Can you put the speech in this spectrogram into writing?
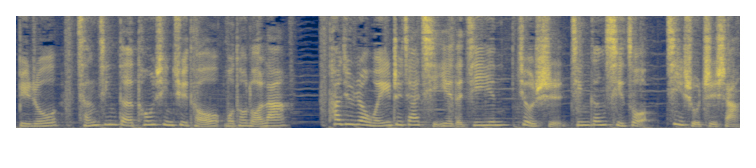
比如曾经的通讯巨头摩托罗拉，他就认为这家企业的基因就是精耕细作、技术至上。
